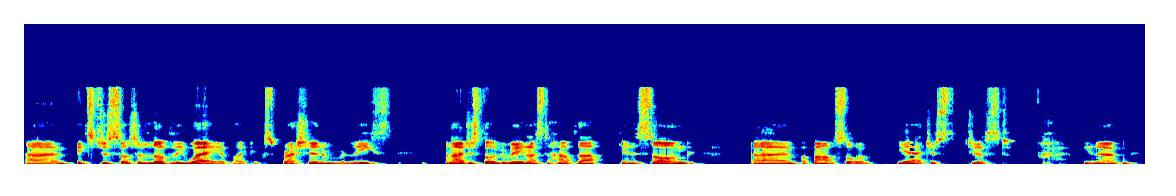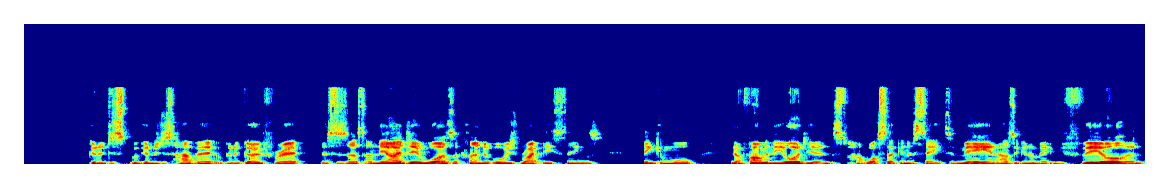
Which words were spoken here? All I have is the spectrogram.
um, it's just such a lovely way of like expression and release. And I just thought it'd be really nice to have that in a song um, about sort of yeah, just just you know, gonna just we're gonna just have it. We're gonna go for it. This is us. And the idea was I kind of always write these things thinking, well, you know, if I'm in the audience, what's that going to say to me, and how's it going to make me feel, and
